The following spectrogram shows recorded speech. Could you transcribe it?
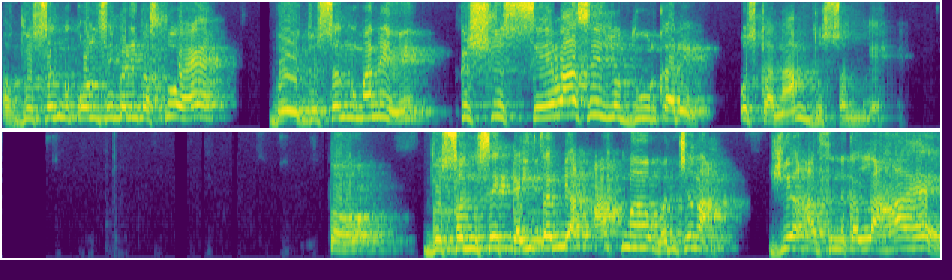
और दुस्संग कौन सी बड़ी वस्तु है? वो दुस्संग माने कृष्ण सेवा से जो दूर करे, उसका नाम दुस्संग है। तो दुस्संग से कई तब या आत्मवंचना ये अर्थ निकल रहा है।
